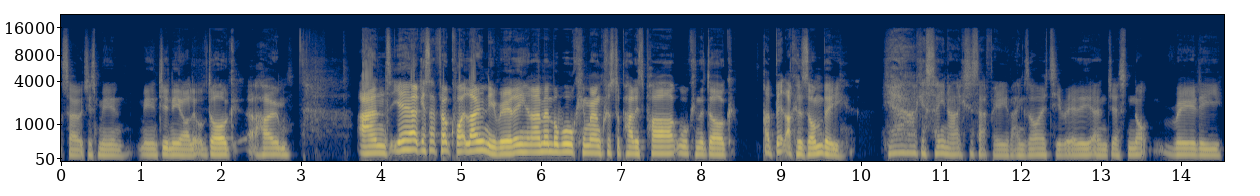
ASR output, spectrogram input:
So it's just me and me and Ginny, our little dog, at home. And yeah, I guess I felt quite lonely, really. And I remember walking around Crystal Palace Park, walking the dog, a bit like a zombie. Yeah, I guess you know it's just that feeling of anxiety, really, and just not really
